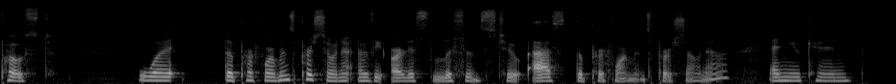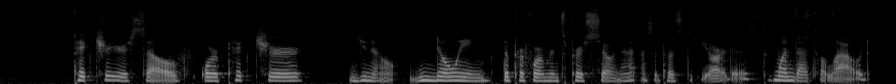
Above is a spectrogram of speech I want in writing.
post what the performance persona of the artist listens to as the performance persona, and you can picture yourself or picture, you know, knowing the performance persona as opposed to the artist when that's allowed.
